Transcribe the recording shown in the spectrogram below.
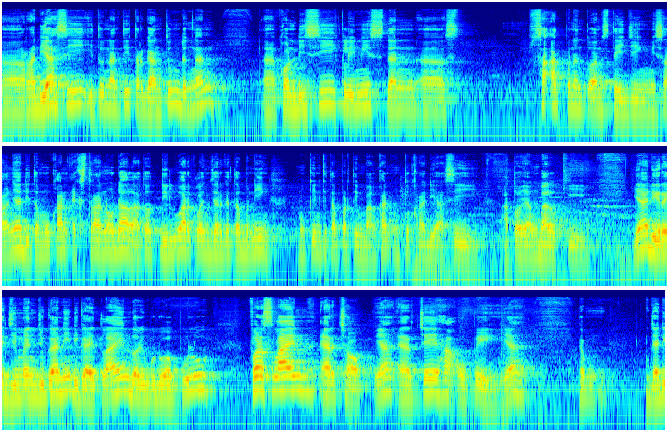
uh, radiasi itu nanti tergantung dengan uh, kondisi klinis dan uh, saat penentuan staging misalnya ditemukan ekstranodal atau di luar kelenjar getah bening mungkin kita pertimbangkan untuk radiasi atau yang bulky ya di regimen juga nih di guideline 2020 first line RCHOP ya RCHOP ya jadi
